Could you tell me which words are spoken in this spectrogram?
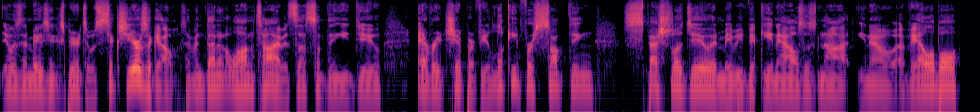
it was an amazing experience. It was six years ago. I haven't done it in a long time. It's not something you do every. But if you're looking for something special to do, and maybe Vicky and Al's is not you know available,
